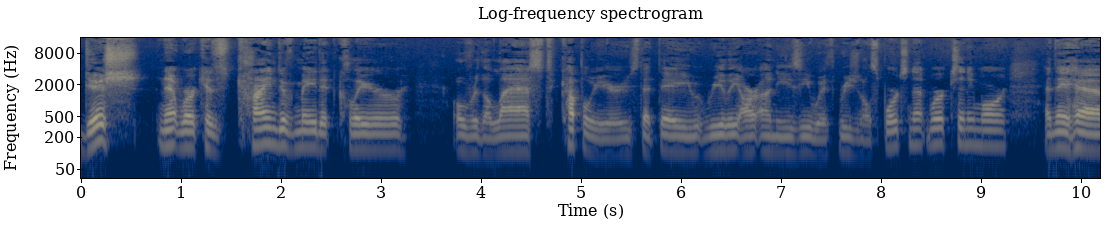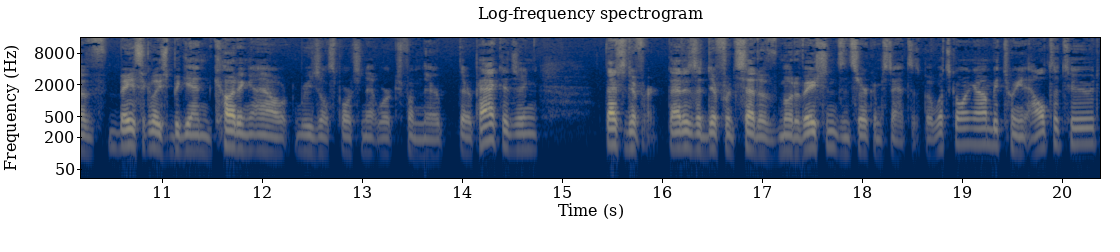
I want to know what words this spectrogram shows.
Dish network has kind of made it clear over the last couple years that they really are uneasy with regional sports networks anymore, and they have basically began cutting out regional sports networks from their, their packaging. That's different. That is a different set of motivations and circumstances. But what's going on between altitude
